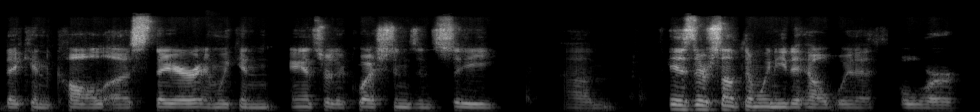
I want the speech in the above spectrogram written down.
they can call us there and we can answer their questions and see um, is there something we need to help with or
